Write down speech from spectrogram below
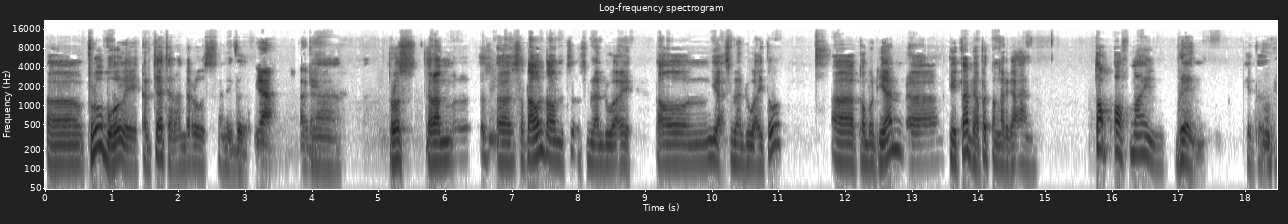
Uh, flu boleh kerja jalan terus kan itu. Ya, yeah. oke. Okay. Nah, terus dalam uh, setahun tahun 92 eh tahun ya 92 itu uh, kemudian uh, kita dapat penghargaan top of mind brand gitu. Hmm.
